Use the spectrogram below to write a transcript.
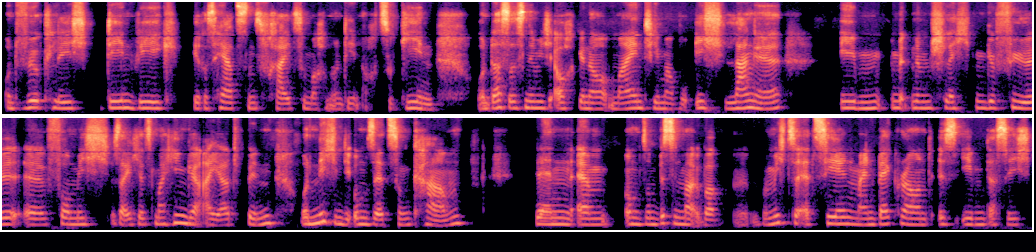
und wirklich den Weg ihres Herzens frei zu machen und den auch zu gehen. Und das ist nämlich auch genau mein Thema, wo ich lange eben mit einem schlechten Gefühl äh, vor mich, sage ich jetzt mal, hingeeiert bin und nicht in die Umsetzung kam. Denn ähm, um so ein bisschen mal über, über mich zu erzählen, mein Background ist eben, dass ich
